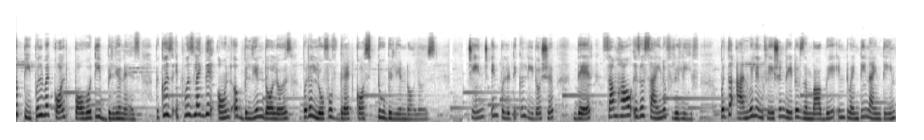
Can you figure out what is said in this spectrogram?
The people were called poverty billionaires because it was like they earned a billion dollars, but a loaf of bread cost two billion dollars. Change in political leadership there somehow is a sign of relief, but the annual inflation rate of Zimbabwe in 2019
